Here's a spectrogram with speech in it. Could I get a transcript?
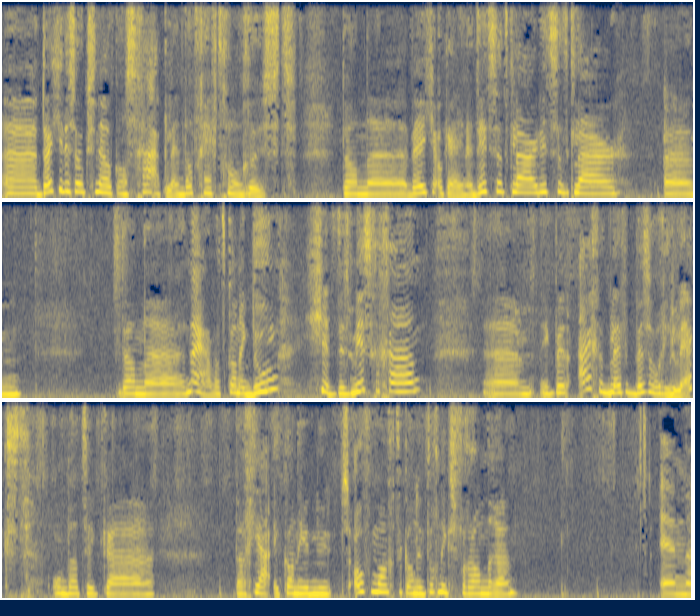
uh, dat je dus ook snel kan schakelen. En dat geeft gewoon rust. Dan uh, weet je, oké, nou dit staat klaar, dit staat klaar. Um, dan, uh, nou ja, wat kan ik doen? Shit, het is misgegaan. Um, ik ben, eigenlijk bleef ik best wel relaxed. Omdat ik dacht, ja, ik kan hier nu, het is overmacht, ik kan nu toch niks veranderen. En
